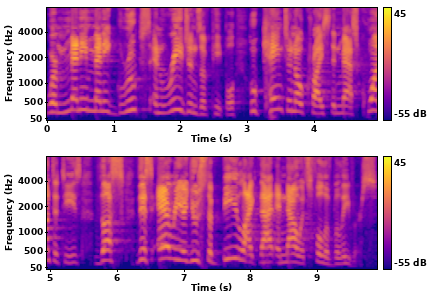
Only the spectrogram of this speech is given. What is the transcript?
were many, many groups and regions of people who came to know Christ in mass quantities. Thus, this area used to be like that, and now it's full of believers.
